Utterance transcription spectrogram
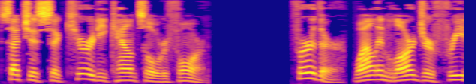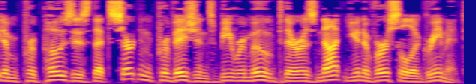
such as Security Council reform. Further, while in larger Freedom proposes that certain provisions be removed there is not universal agreement.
